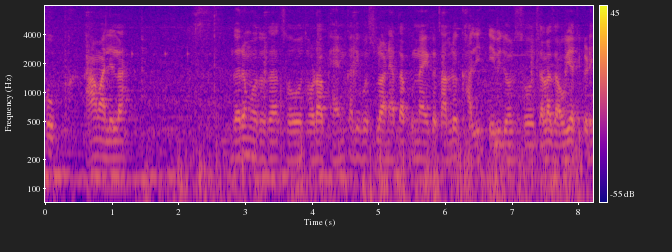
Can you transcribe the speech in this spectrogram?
खूप घाम आलेला. गरम होत होता सो थोडा फॅन खाली बसलो आणि आता पुन्हा एकदा चाललो खाली देवीजवळ सो चला जाऊया तिकडे.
